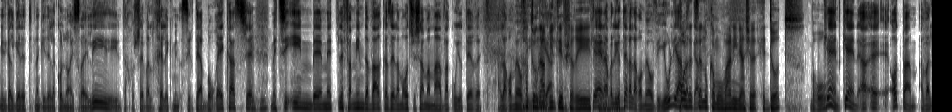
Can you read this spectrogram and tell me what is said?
מתגלגלת נגיד אל הקולנוע הישראלי, אם אתה חושב על חלק מסרטי הבורקס שמציעים באמת לפעמים דבר כזה, למרות ששם המאבק הוא יותר על הרומאו ויוליה. חתונה בלתי אפשרית. כן, כן, אבל יותר על הרומאו ויוליה. פה זה אצלנו גם... כמובן עניין של עדות. ברור. כן, כן, אה, אה, עוד פעם, אבל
